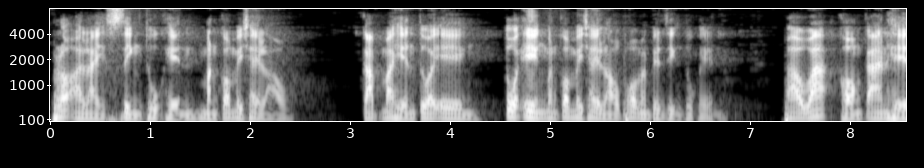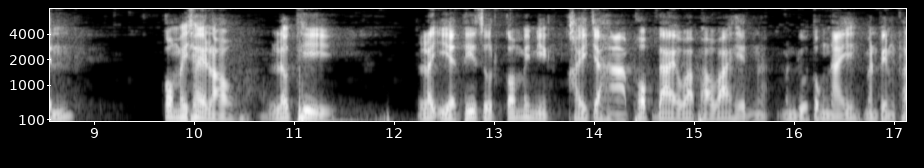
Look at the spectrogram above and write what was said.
เพราะอะไรสิ่งถูกเห็นมันก็ไม่ใช่เรา กลับมาเห็นตัวเอง ตัวเองมันก็ไม่ใช่เรา เพราะมันเป็นสิ่งถูกเห็น ภาวะของการเห็นก็ไม่ใช่เรา แล้วที่ละเอียดที่สุดก็ไม่มีใครจะหาพบได้ว่าภาวะเห็นมันอยู่ตรงไหน มันเป็นใคร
